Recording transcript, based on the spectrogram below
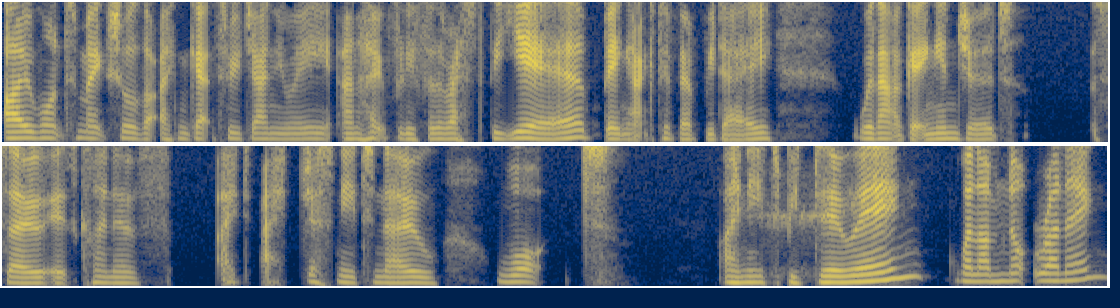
I want to make sure that I can get through January and hopefully for the rest of the year being active every day without getting injured. So it's kind of I I just need to know what I need to be doing when I'm not running,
